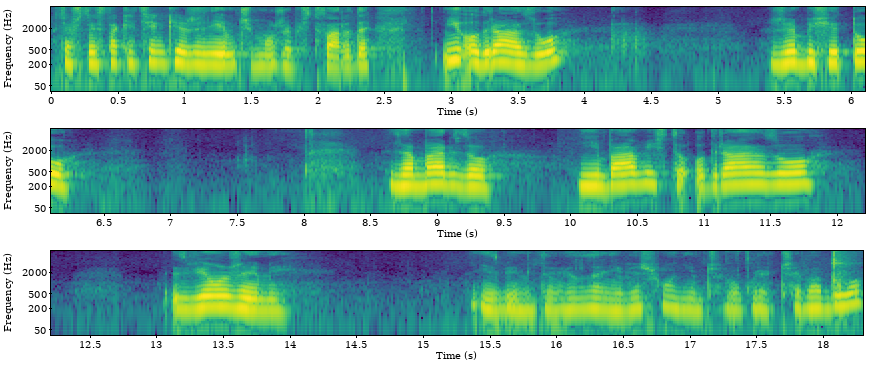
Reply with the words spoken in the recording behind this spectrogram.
Chociaż to jest takie cienkie, że nie wiem, czy może być twarde. I od razu, żeby się tu za bardzo nie bawić, to od razu zwiążemy. Niezbyt mi to wiązanie wyszło. Nie wiem, czy w ogóle trzeba było.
